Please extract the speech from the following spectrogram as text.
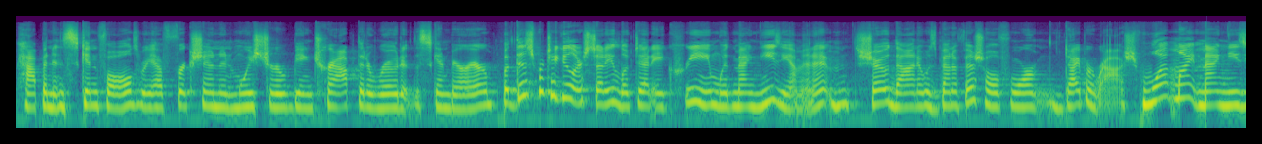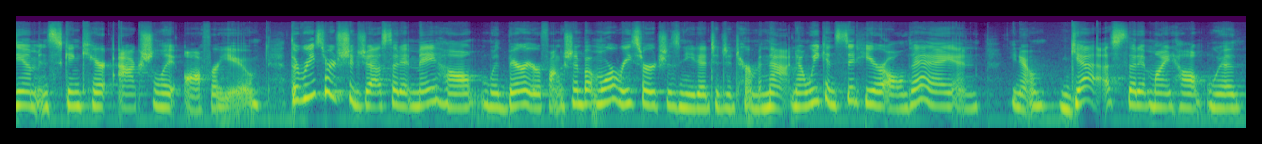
happen in skin folds where you have friction and moisture being trapped that erode at the skin barrier. But this particular study looked at a cream with magnesium in it and showed that it was beneficial for diaper rash. What might magnesium in skincare actually offer you? The research suggests that it may help with barrier function, but more research is needed to determine that. Now we can sit here all day and you know guess that it might help with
